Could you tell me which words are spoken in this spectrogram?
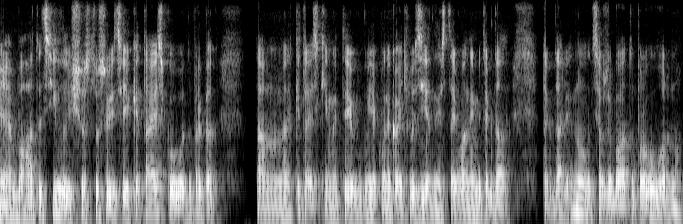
е, багато цілей, що стосується і китайського, наприклад. Там е, китайські мети, як вони кажуть, воз'єднання з Тайванем і так далі. Так далі. Ну це вже багато проговорено.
